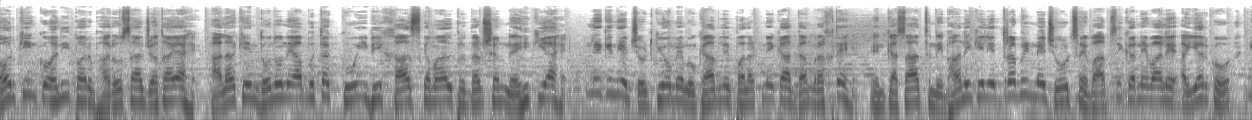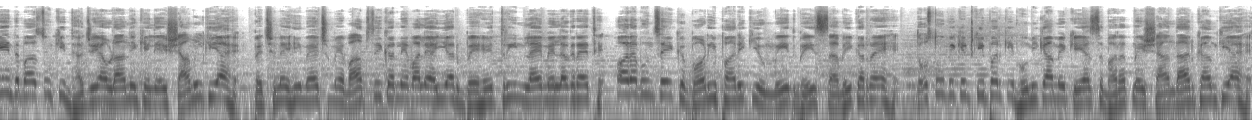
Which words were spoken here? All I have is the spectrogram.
और किंग कोहली पर भरोसा जताया है। हालाँकि इन दोनों ने अब तक कोई भी खास कमाल प्रदर्शन नहीं किया है, लेकिन ये चुटकियों में मुकाबले पलटने का दम रखते हैं। इनका साथ निभाने के लिए द्रविड़ ने चोट से वापसी करने वाले अय्यर को गेंदबाजों की धजिया उड़ाने के लिए शामिल किया है। पिछले ही मैच में वापसी करने वाले अय्यर बेहतरीन लय में लग रहे थे, और अब उनसे एक बड़ी पारी की उम्मीद भी सभी कर रहे हैं। दोस्तों विकेट कीपर की भूमिका में के भरत ने शानदार काम किया है।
